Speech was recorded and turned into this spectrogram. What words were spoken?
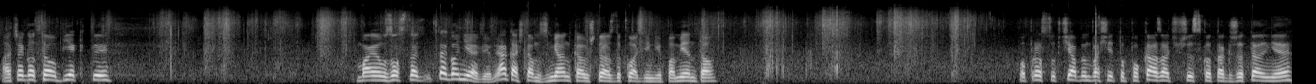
Dlaczego te obiekty mają zostać? Tego nie wiem. Jakaś tam wzmianka, już teraz dokładnie nie pamiętam. Po prostu chciałbym właśnie to pokazać wszystko tak rzetelnie.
